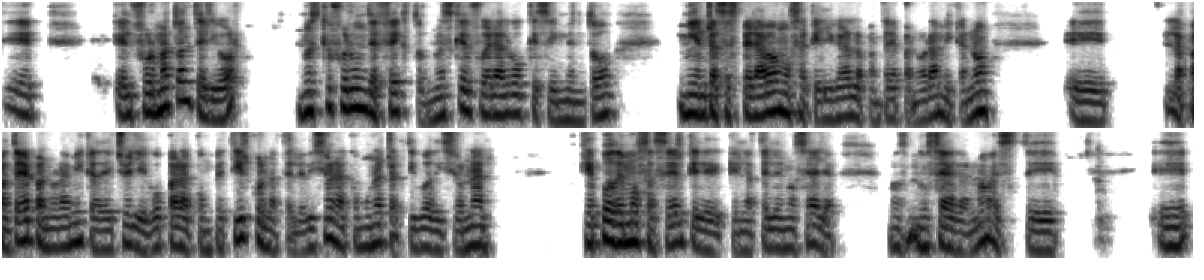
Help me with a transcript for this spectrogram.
eh, el formato anterior no es que fuera un defecto, no es que fuera algo que se inventó mientras esperábamos a que llegara la pantalla panorámica, no la pantalla panorámica, de hecho, llegó para competir con la televisión, era como un atractivo adicional. ¿Qué podemos hacer que, en la tele no se haya, no, se haga, no? Este, eh,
